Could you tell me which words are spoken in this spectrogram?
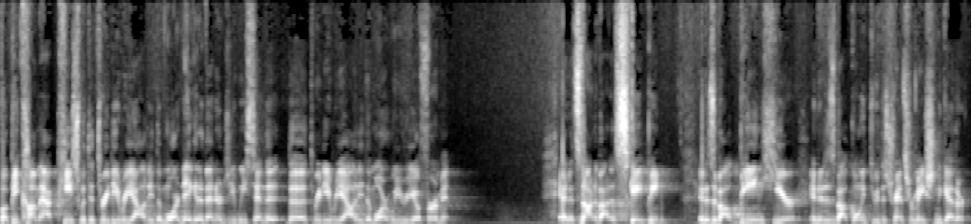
But become at peace with the 3D reality. The more negative energy we send the, the 3D reality, the more we reaffirm it. And it's not about escaping, it is about being here, and it is about going through this transformation together.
